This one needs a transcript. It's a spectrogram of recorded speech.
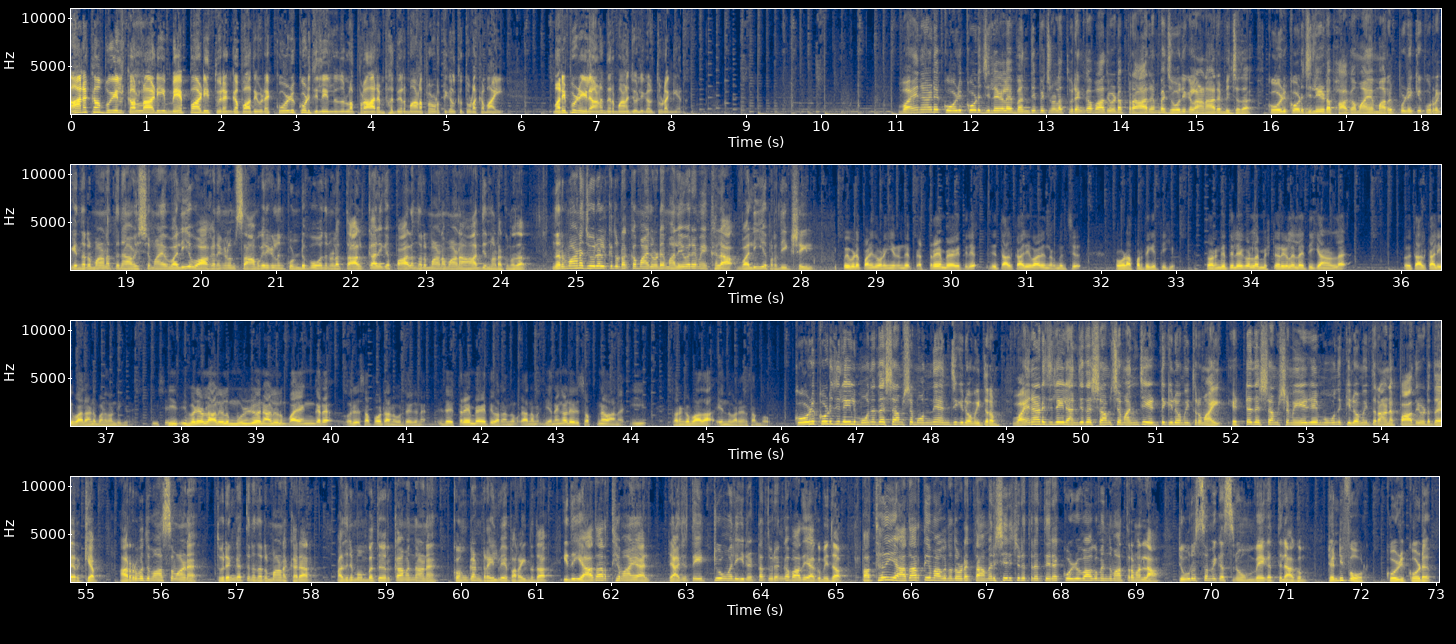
ആനക്കാമ്പുയിൽ കള്ളാടി മേപ്പാടി തുരങ്കപാതയുടെ കോഴിക്കോട് ജില്ലയിൽ നിന്നുള്ള പ്രാരംഭ നിർമ്മാണ പ്രവൃത്തികൾക്ക് തുടക്കമായി. മറിപ്പുഴയിലാണ് നിർമ്മാണ ജോലികൾ തുടങ്ങിയത്. വയനാട് കോഴിക്കോട് ജില്ലകളെ ബന്ധിപ്പിച്ചുള്ള തുരങ്കപാതയുടെ പ്രാരംഭ ജോലികളാണ് ആരംഭിച്ചത്. കോഴിക്കോട് ജില്ലയുടെ ഭാഗമായ മറുപ്പുഴയ്ക്ക് കുറുകെ നിർമ്മാണത്തിനാവശ്യമായ വലിയ വാഹനങ്ങളും സാമഗ്രികളും കൊണ്ടുപോകുന്നതിനുള്ള താൽക്കാലിക പാല നിർമ്മാണമാണ് ആദ്യം നടക്കുന്നത്. നിർമ്മാണ ജോലികൾക്ക് തുടക്കമായതോടെ മലയോര മേഖല വലിയ പ്രതീക്ഷയിൽ. ഇപ്പോൾ ഇവിടെ പണി തുടങ്ങിയിട്ടുണ്ട്. എത്രയും വേഗത്തിൽ താൽക്കാലിക പാലം നിർമ്മിച്ച് റോഡ് അപ്പുറത്തേക്ക് എത്തിക്കും. തുരങ്കത്തിലേക്കുള്ള മിഷനറികളെല്ലാം എത്തിക്കാനുള്ള താൽക്കാലിക പാലാണ് പണിതുകൊണ്ടിരിക്കുന്നത്. ഇവിടെയുള്ള ആളുകൾ മുഴുവൻ ആളുകളും ഭയങ്കര ഒരു സപ്പോർട്ടാണ് കൊടുത്തേക്കുന്നത്. ഇത് എത്രയും വേഗത്തിൽ വരണം. കാരണം ജനങ്ങളുടെ ഒരു സ്വപ്നമാണ് ഈ തുരങ്കപാത എന്ന് പറയുന്ന സംഭവം. കോഴിക്കോട് ജില്ലയിൽ മൂന്ന് ദശാംശം ഒന്ന് അഞ്ച് കിലോമീറ്ററും വയനാട് ജില്ലയിൽ അഞ്ച് ദശാംശം അഞ്ച് എട്ട് കിലോമീറ്ററുമായി എട്ട് ദശാംശം ഏഴ് മൂന്ന് കിലോമീറ്ററാണ് പാതയുടെ ദൈർഘ്യം. അറുപത് മാസമാണ് തുരങ്കത്തിന് നിർമ്മാണ കരാർ. അതിനു മുമ്പ് തീർക്കാമെന്നാണ് കൊങ്കൺ റെയിൽവേ പറയുന്നത്. ഇത് യാഥാർത്ഥ്യമായാൽ രാജ്യത്തെ ഏറ്റവും വലിയ ഇരട്ട തുരങ്കപാതയാകും ഇത്. പദ്ധതി യാഥാർത്ഥ്യമാകുന്നതോടെ താമരശ്ശേരി ചുരത്തിലെ തിരക്ക് ഒഴിവാകുമെന്ന് മാത്രമല്ല ടൂറിസം വികസനവും വേഗത്തിലാകും. ട്വന്റി കോഴിക്കോട്.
